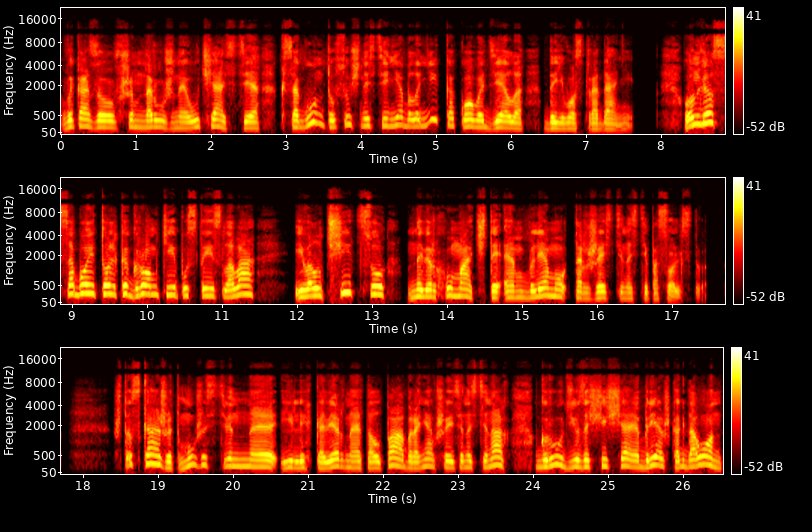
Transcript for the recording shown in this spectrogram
выказывавшим наружное участие к Сагунту, в сущности не было никакого дела до его страданий. Он вез с собой только громкие пустые слова и волчицу наверху мачты, эмблему торжественности посольства. Что скажет мужественная и легковерная толпа, оборонявшаяся на стенах, грудью защищая брешь, когда он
